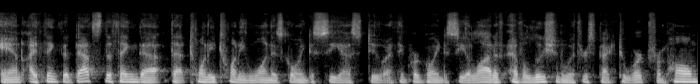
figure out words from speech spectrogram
And I think that that's the thing that that 2021 is going to see us do. I think we're going to see a lot of evolution with respect to work from home.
